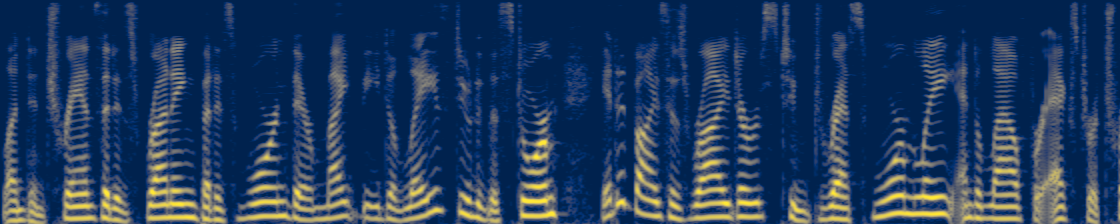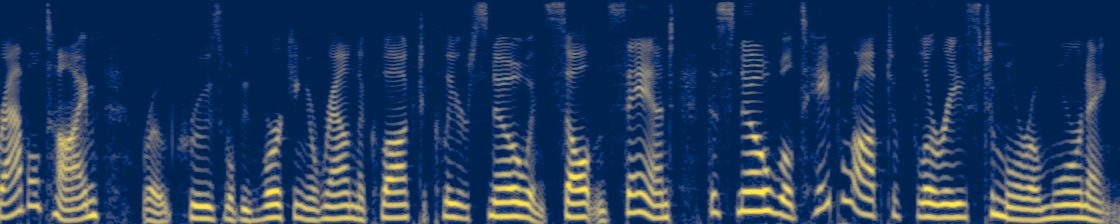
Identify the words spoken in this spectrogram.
London Transit is running, but has warned there might be delays due to the storm. It advises riders to dress warmly and allow for extra travel time. Road crews will be working around the clock to clear snow and salt and sand. The snow will taper off to flurries tomorrow morning.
